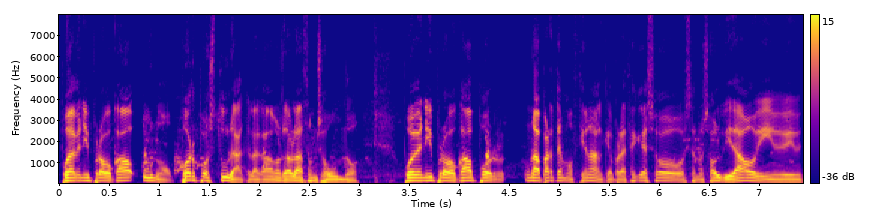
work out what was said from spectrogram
puede venir provocado, uno, por postura, que lo acabamos de hablar hace un segundo, puede venir provocado por una parte emocional, que parece que eso se nos ha olvidado y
